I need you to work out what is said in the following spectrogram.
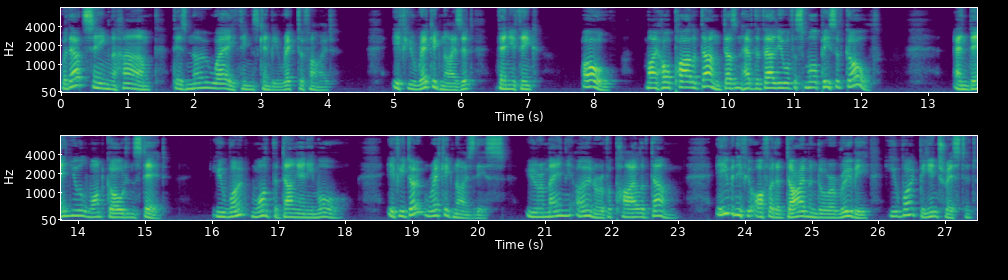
Without seeing the harm, there's no way things can be rectified. If you recognize it, then you think, oh, my whole pile of dung doesn't have the value of a small piece of gold. And then you will want gold instead. You won't want the dung anymore. If you don't recognize this, you remain the owner of a pile of dung. Even if you're offered a diamond or a ruby, you won't be interested.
